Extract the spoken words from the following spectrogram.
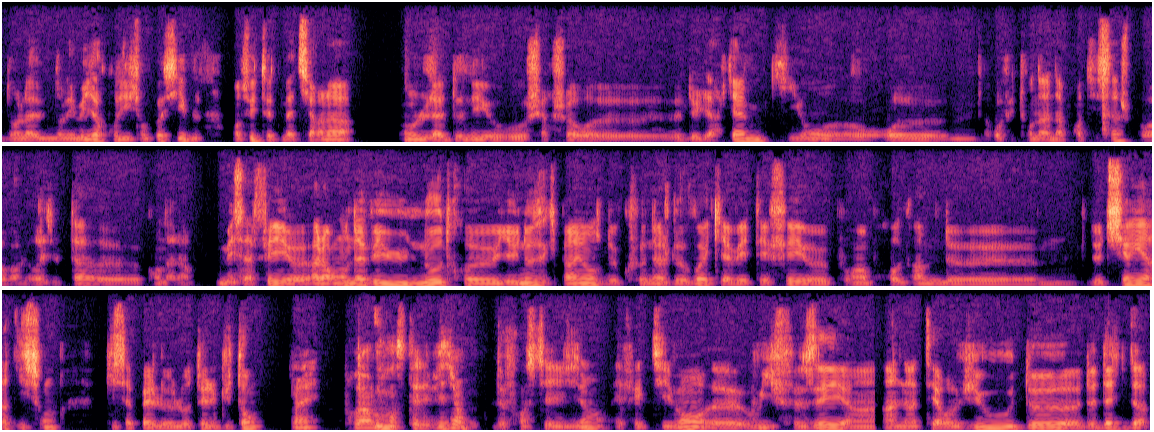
dans les meilleures conditions possibles. Ensuite, cette matière-là, on l'a donné aux chercheurs euh, de l'IRCAM qui ont euh, re, refait tourner un apprentissage pour avoir le résultat euh, qu'on a là. Mais ça fait euh, alors on avait eu une autre euh, il y a une autre expérience de clonage de voix qui avait été fait euh, pour un programme de de Thierry Ardisson qui s'appelle l'Hôtel du Temps Ouais, programme France Télévisions. de France Télévisions effectivement euh, où il faisait un, un interview de de Dalida.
